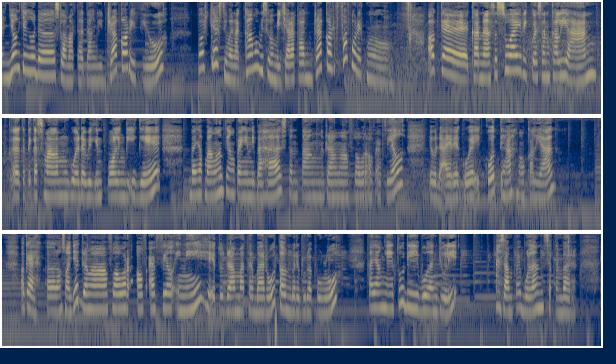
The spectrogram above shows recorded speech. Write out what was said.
Annyeong udah selamat datang di Drakor Review Podcast di mana kamu bisa membicarakan drakor favoritmu. Oke, karena sesuai requestan kalian eh, Ketika semalam gue udah bikin polling di IG Banyak banget yang pengen dibahas tentang drama Flower of Evil. Ya udah akhirnya gue ikut ya, mau kalian Oke, uh, langsung aja drama Flower of Evil ini yaitu drama terbaru tahun 2020. Tayangnya itu di bulan Juli sampai bulan September.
